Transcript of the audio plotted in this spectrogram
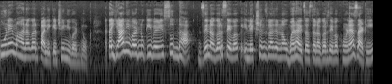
पुणे महानगरपालिकेची निवडणूक. आता या निवडणुकीवेळी सुद्धा जे नगरसेवक इलेक्शन्सला ज्यांना उभं राहायचं असतं नगरसेवक होण्यासाठी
